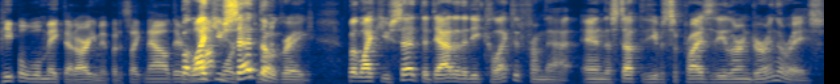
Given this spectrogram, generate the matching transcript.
people will make that argument but it's like now there's but like you said though it. greg but like you said the data that he collected from that and the stuff that he was surprised that he learned during the race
